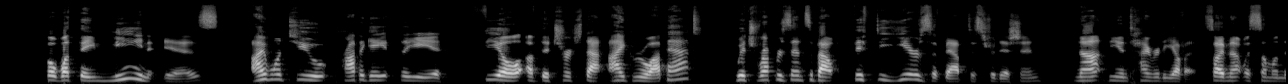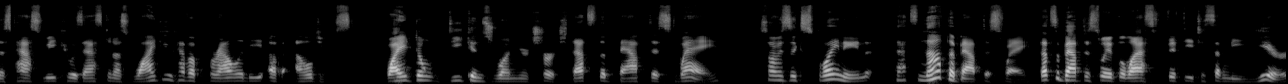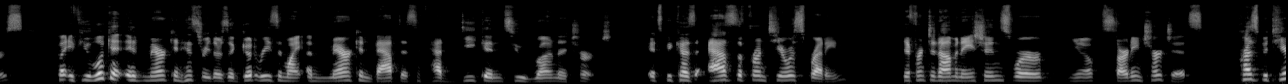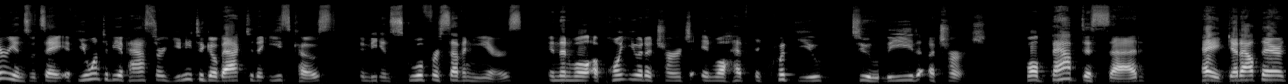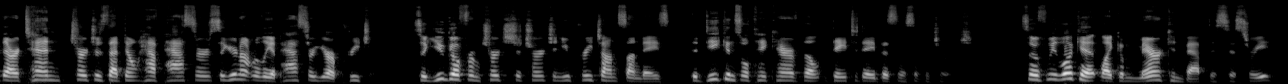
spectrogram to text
but what they mean is, "I want to propagate the feel of the church that I grew up at." which represents about 50 years of Baptist tradition, not the entirety of it. So I met with someone this past week who was asking us, why do you have a plurality of elders? Why don't deacons run your church? That's the Baptist way. So I was explaining that's not the Baptist way. That's the Baptist way of the last 50 to 70 years. But if you look at American history, there's a good reason why American Baptists have had deacons who run a church. It's because as the frontier was spreading, different denominations were you know, starting churches, Presbyterians would say, if you want to be a pastor, you need to go back to the East Coast and be in school for seven years, and then we'll appoint you at a church and we'll have equipped you to lead a church. Well, Baptists said, hey, get out there. There are 10 churches that don't have pastors, so you're not really a pastor, you're a preacher. So you go from church to church and you preach on Sundays. The deacons will take care of the day to day business of the church. So if we look at like American Baptist history,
